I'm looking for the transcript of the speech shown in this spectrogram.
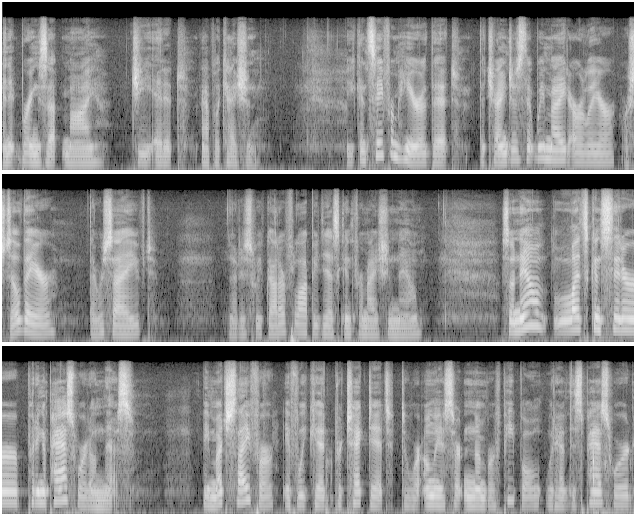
and it brings up my gedit application. You can see from here that the changes that we made earlier are still there. They were saved. Notice we've got our floppy disk information now. So now let's consider putting a password on this be much safer if we could protect it to where only a certain number of people would have this password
